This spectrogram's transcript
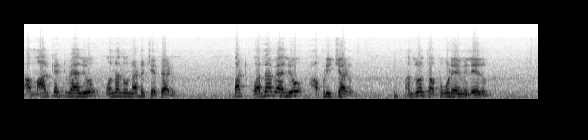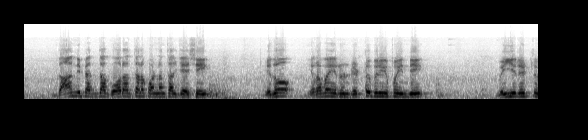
ఆ మార్కెట్ వాల్యూ ఉన్నది ఉన్నట్టు చెప్పాడు. బట్ కొన్న వాల్యూ అప్పుడు ఇచ్చాడు. అందులో తప్పు కూడా ఏమీ లేదు. దాన్ని పెద్ద గోరంతలు కొండంతలు చేసి ఏదో ఇరవై రెండు రెట్లు పెరిగిపోయింది. వెయ్యి రెట్లు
